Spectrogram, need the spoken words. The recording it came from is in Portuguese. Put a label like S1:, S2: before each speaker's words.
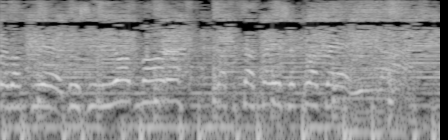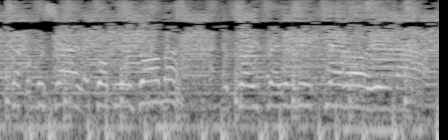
S1: Preventier, Lucy Odmore, oh, la città paese proteina, sempre Bruxelles, Bobby e Goma, e poi Federico eroina.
